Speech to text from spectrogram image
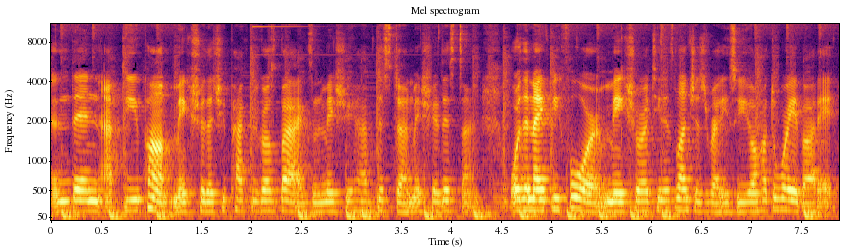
and then after you pump make sure that you pack your girls bags and make sure you have this done make sure this done or the night before make sure atina's lunch is ready so you don't have to worry about it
